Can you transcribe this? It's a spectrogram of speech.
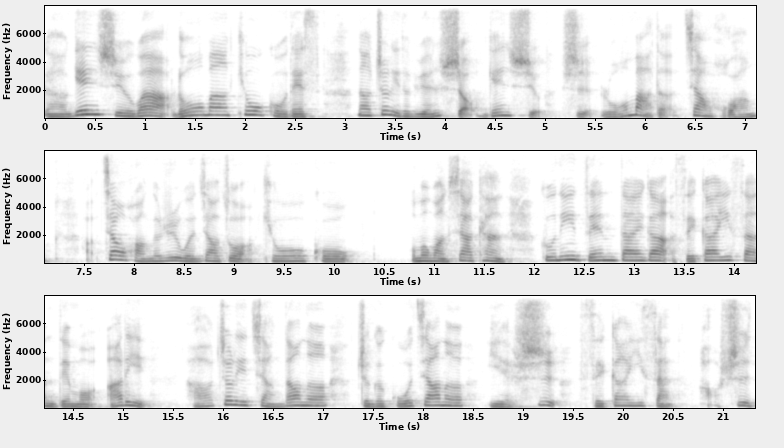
呃，元首啊，罗马教国的。那这里的元首，元首是罗马的教皇。好，教皇的日文叫做教皇。我们往下看，古尼现代が世界遺産でもあり。好，这里讲到呢，整个国家呢也是世界遗产哦。好，这里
